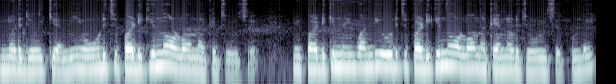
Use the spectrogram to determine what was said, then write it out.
എന്നോട് ചോദിക്കുക നീ ഓടിച്ച് പഠിക്കുന്നുള്ളോ എന്നൊക്കെ ചോദിച്ചു. നീ പഠിക്കുന്ന ഈ വണ്ടി ഓടിച്ച് പഠിക്കുന്നുള്ളോ എന്നൊക്കെ എന്നോട് ചോദിച്ചു. പുള്ളി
